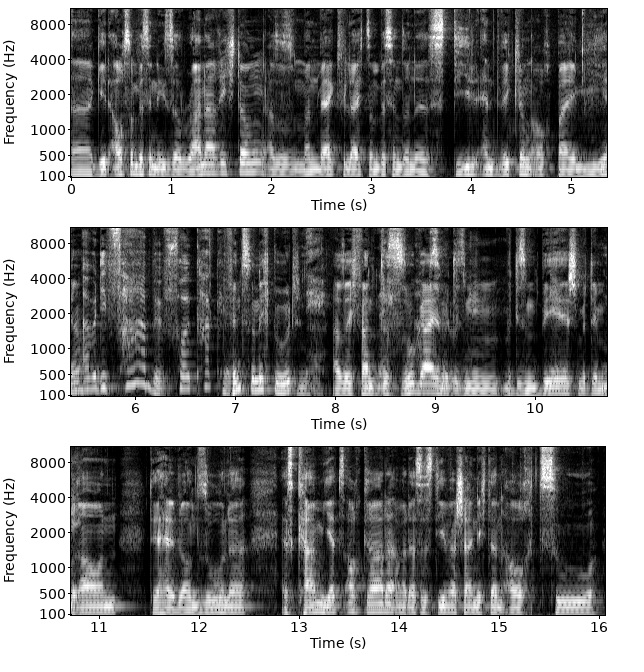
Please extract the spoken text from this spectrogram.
Äh, geht auch so ein bisschen in diese Runner-Richtung. Also man merkt vielleicht so ein bisschen so eine Stilentwicklung auch bei mir. Aber die Farbe, voll kacke. Findest du nicht gut? Nee. Also ich fand nee, das so geil mit diesem, mit diesem Beige, nee. mit dem nee. Braun, der hellblauen Sohle. Es kam jetzt auch gerade, aber das ist dir wahrscheinlich dann auch zu,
